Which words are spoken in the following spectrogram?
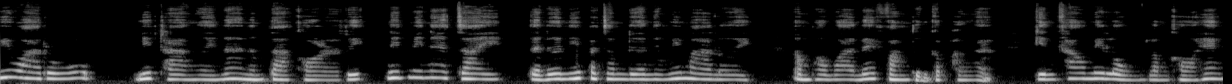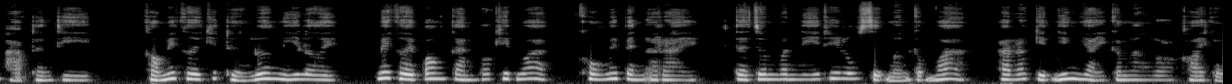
พี่วารู้ นิทาเงยหน้าน้ำตาคอระริก นิดไม่แน่ใจ แต่เดือนนี้ประจำเดือนยังไม่มาเลยอัมพวาได้ฟังถึงกับพังอะ กินข้าวไม่ลงลำคอแห้งผากทันที เขาไม่เคยคิดถึงเรื่องนี้เลย ไม่เคยป้องกันเพราะคิดว่าคงไม่เป็นอะไร แต่จนวันนี้ที่รู้สึกเหมือนกับว่า ภารกิจยิ่งใหญ่กำลังรอคอยเขา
